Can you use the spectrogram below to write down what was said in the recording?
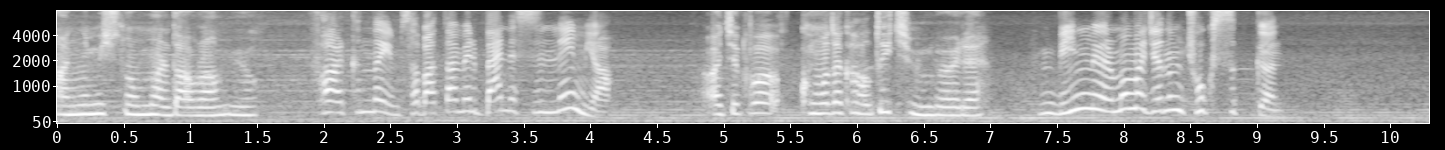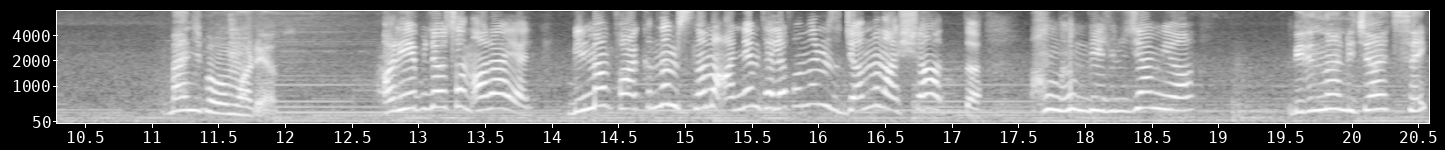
Annem hiç normal davranmıyor. Farkındayım. Sabahtan beri ben de sizinleyim ya. Acaba komada kaldığı için mi böyle? Bilmiyorum ama canım çok sıkkın. Bence babamı arayalım. Arayabiliyorsan ara Ayel. Bilmem farkında mısın ama annem telefonlarımızı camdan aşağı attı. Allah'ım delireceğim ya. Birinden rica etsek.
